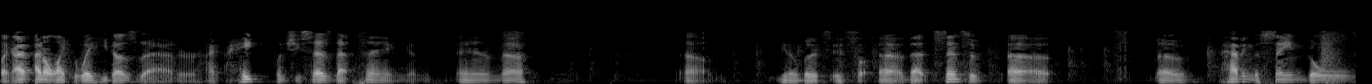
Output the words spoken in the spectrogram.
like I, I don't like the way he does that, or I, I hate when she says that thing, and and uh, um, you know, but it's it's uh, that sense of uh, of having the same goals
